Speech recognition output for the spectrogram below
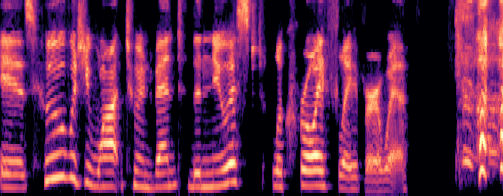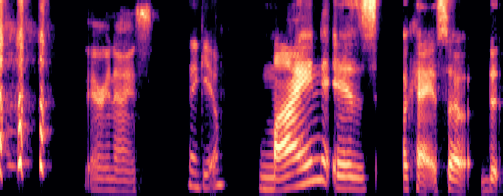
is Who would you want to invent the newest LaCroix flavor with? Very nice. Thank you. Mine is okay. So, th-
